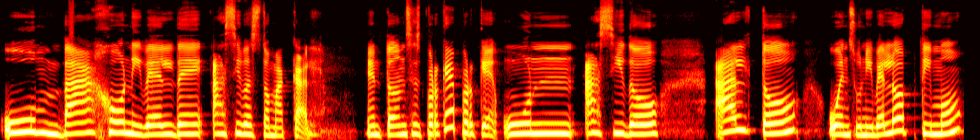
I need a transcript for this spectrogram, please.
un bajo nivel de ácido estomacal. Entonces, ¿por qué? Porque un ácido alto o en su nivel óptimo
